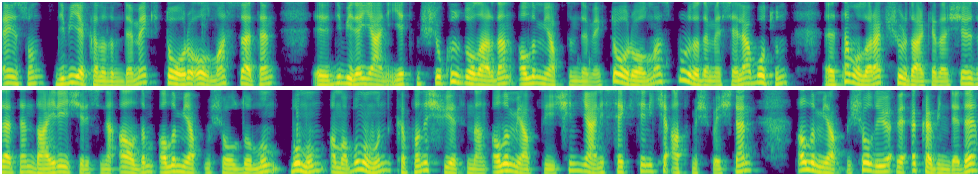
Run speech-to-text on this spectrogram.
en son dibi yakaladım demek doğru olmaz. Zaten e, dibi de yani 79 dolardan alım yaptım demek doğru olmaz. Burada da mesela botun e, tam olarak şurada arkadaşlar zaten daire içerisine aldım. Alım yapmış olduğum mum bu mum ama bu mumun kapanış fiyatından alım yaptığı için yani 82.65'ten alım yapmış oluyor ve akabinde de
